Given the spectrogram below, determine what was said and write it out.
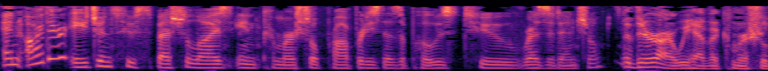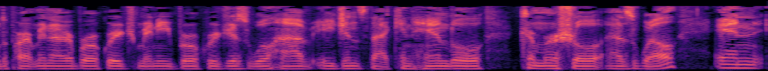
And are there agents who specialize in commercial properties as opposed to residential? There are. We have a commercial department at our brokerage. Many brokerages will have agents that can handle commercial as well. And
